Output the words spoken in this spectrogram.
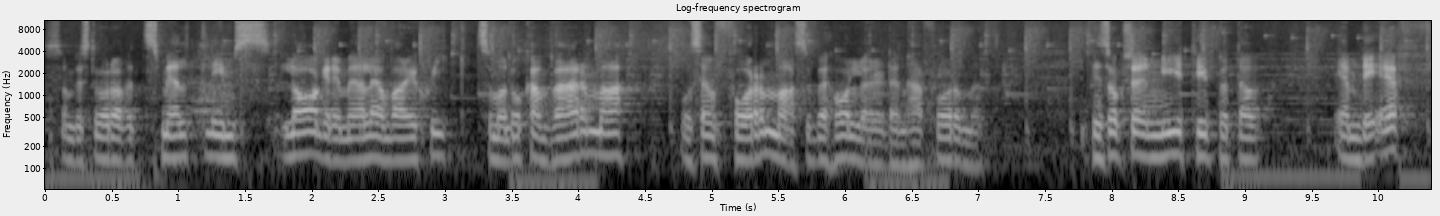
som består av ett smältlimslager emellan varje skikt som man då kan värma och sen forma så behåller det den här formen. Det finns också en ny typ av MDF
